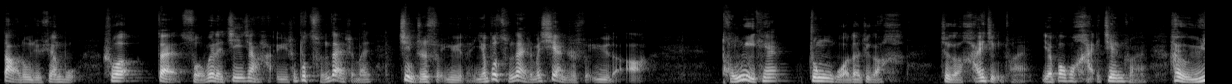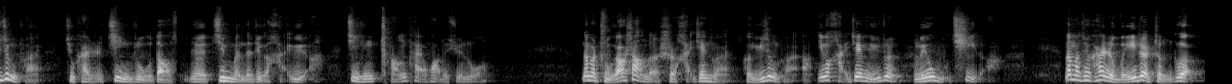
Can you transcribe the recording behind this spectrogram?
大陆就宣布说，在所谓的金厦海域是不存在什么禁止水域的，也不存在什么限制水域的啊。同一天，中国的这个这个海警船，也包括海监船，还有渔政船，就开始进入到呃金门的这个海域啊，进行常态化的巡逻。那么主要上的是海监船和渔政船啊，因为海监和渔政没有武器的啊，那么就开始围着整个。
